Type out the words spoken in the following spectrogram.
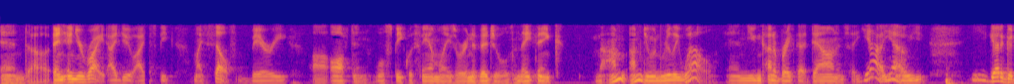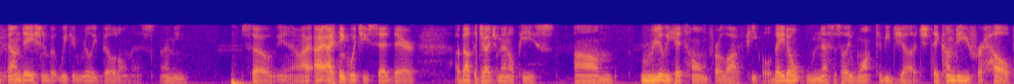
And uh, and and you're right. I do. I speak myself very uh, often. Will speak with families or individuals, and they think, I'm I'm doing really well, and you can kind of break that down and say, yeah, yeah, you you got a good foundation, but we can really build on this. I mean, so you know, I I think what you said there about the judgmental piece um, really hits home for a lot of people. They don't necessarily want to be judged. They come to you for help,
